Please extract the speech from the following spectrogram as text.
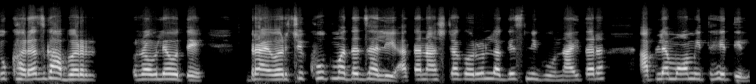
तू खरंच घाबरवले होते. ड्रायव्हरची खूप मदत झाली. आता नाश्ता करून लगेच निघू. नाहीतर आपल्या मॉम इथे येतील.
